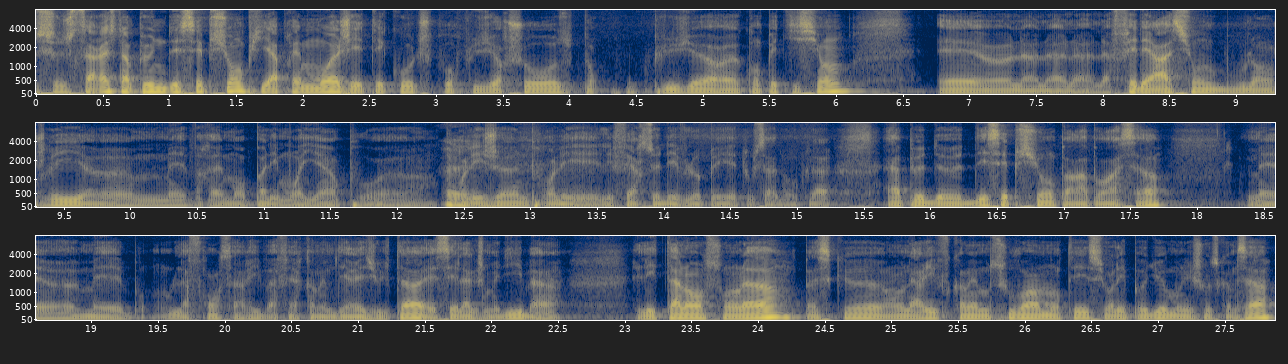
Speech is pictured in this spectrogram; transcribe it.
ça reste un peu une déception. Puis après, moi, j'ai été coach pour plusieurs choses, pour plusieurs compétitions. Et euh, la, fédération de boulangerie euh, met vraiment pas les moyens pour, euh, pour les jeunes, pour les, les, faire se développer et tout ça. Donc là, un peu de déception par rapport à ça. Mais, mais bon, la France arrive à faire quand même des résultats. Et c'est là que je me dis, ben, les talents sont là, parce qu'on arrive quand même souvent à monter sur les podiums ou les choses comme ça,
